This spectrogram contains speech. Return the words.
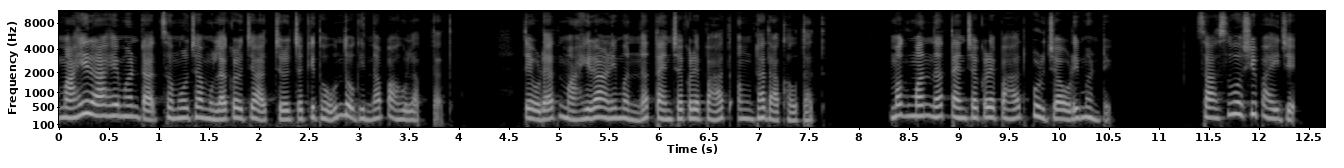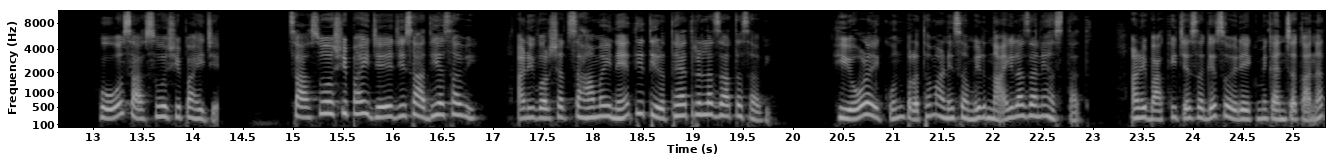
माहिरा हे म्हणतात समोरच्या मुलाकडचे आश्चर्यचकित होऊन दोघींना पाहू लागतात. तेवढ्यात माहिरा आणि मन्नत त्यांच्याकडे पाहत अंगठा दाखवतात. मग मन्नत त्यांच्याकडे पाहत पुढच्या ओळी म्हणते सासू अशी पाहिजे. हो सासू अशी पाहिजे. सासू अशी पाहिजे जी साधी असावी आणि वर्षात सहा महिने ती तीर्थयात्रेला जात असावी. ही ओळ ऐकून प्रथम आणि समीर नाईला जाणे हसतात आणि बाकीचे सगळे सोयरे एकमेकांच्या कानात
